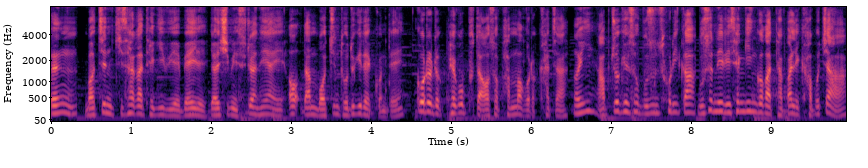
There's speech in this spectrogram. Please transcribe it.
응 멋진 기사가 되기 위해 매일 열심히 수련해야 해어난 멋진 도둑이 될 건데. 꼬르륵 배고프다. 어서 밥 먹으러 가자. 어이 앞쪽에서 무슨 소리가? 무슨 일이 생긴 것 같아? 빨리 가보자.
